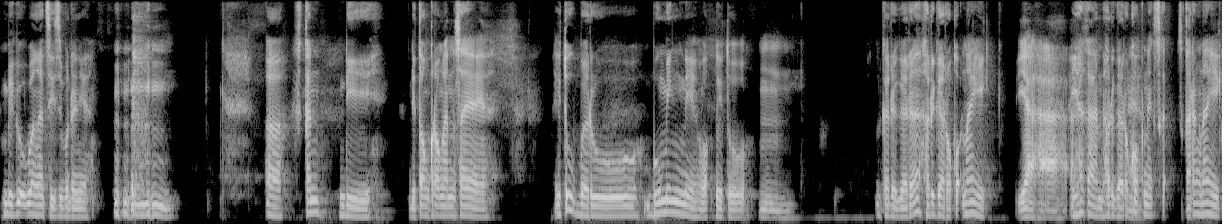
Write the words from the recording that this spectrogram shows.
bego banget sih sebenarnya. Eh, kan di di tongkrongan saya ya itu baru booming nih waktu itu hmm. gara-gara harga rokok naik Ya. iya kan harga rokok naik sek- sekarang naik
